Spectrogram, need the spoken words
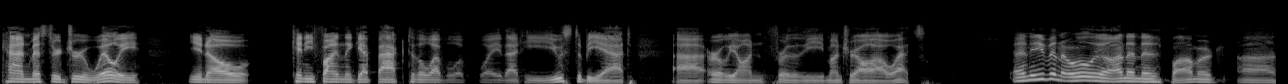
can Mr. Drew Willy, you know, can he finally get back to the level of play that he used to be at uh, early on for the Montreal Alouettes? And even early on in his bomber uh,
